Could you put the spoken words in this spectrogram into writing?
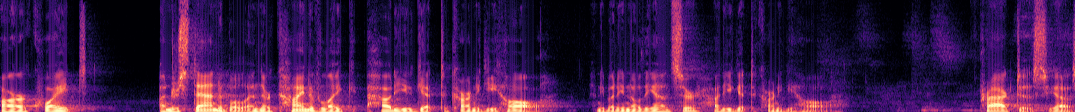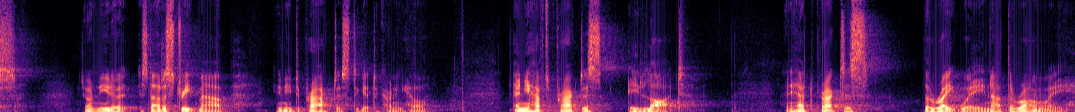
are quite understandable, and they're kind of like how do you get to Carnegie Hall? Anybody know the answer? How do you get to Carnegie Hall? Practice, yes. You don't need a it's not a street map. You need to practice to get to Carnegie Hall. And you have to practice a lot. And you have to practice the right way, not the wrong way.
